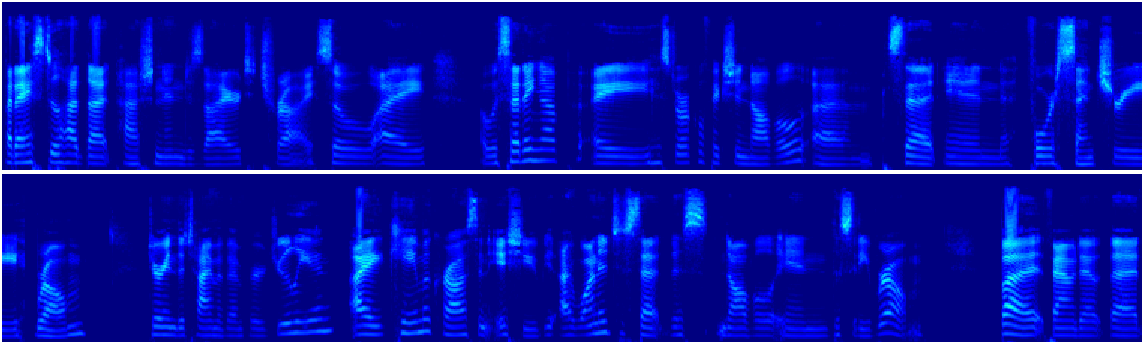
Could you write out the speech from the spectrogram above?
but I still had that passion and desire to try. So I, I was setting up a historical fiction novel um, set in fourth century Rome during the time of Emperor Julian. I came across an issue. I wanted to set this novel in the city of Rome. But found out that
